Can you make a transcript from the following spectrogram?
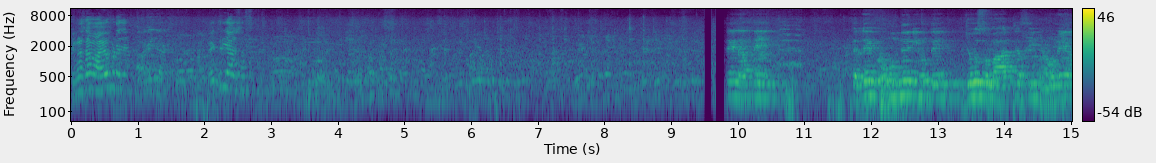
ਸਿੰਘਲਾ ਸਾਹਿਬ ਆਇਓ ਮੜਾ ਜਾ ਆ ਗਏ ਜਾ ਇੱਧਰ ਹੀ ਆਓ ਸਰ ਤੇ ਨਾਤੇ ਇਕੱਲੇ ਖੂਨ ਦੇ ਨਹੀਂ ਹੁੰਦੇ, ਜੋ ਸਮਾਜ 'ਚ ਅਸੀਂ ਬਣਾਉਂਦੇ ਆ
